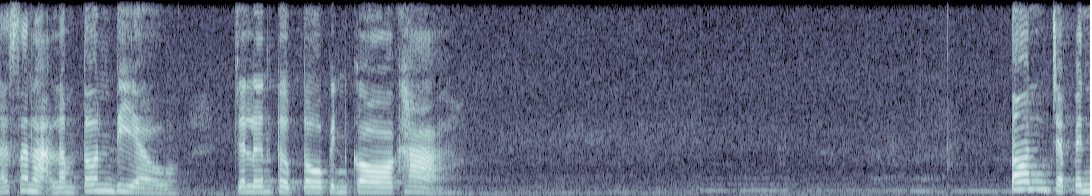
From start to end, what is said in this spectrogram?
ลักษณะลำต้นเดี่ยวจเจริญเติบโตเป็นกอค่ะ ต้นจะเป็น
